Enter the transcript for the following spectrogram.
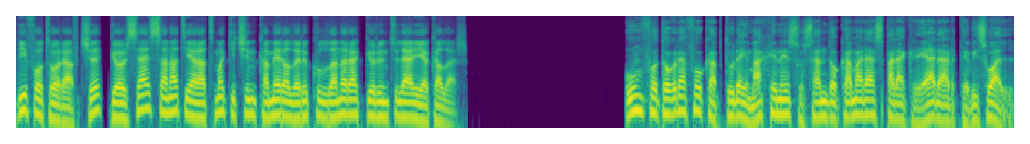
Bir fotoğrafçı, görsel sanat yaratmak için kameraları kullanarak görüntüler yakalar. Un fotógrafo captura imágenes usando cámaras para crear arte visual.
